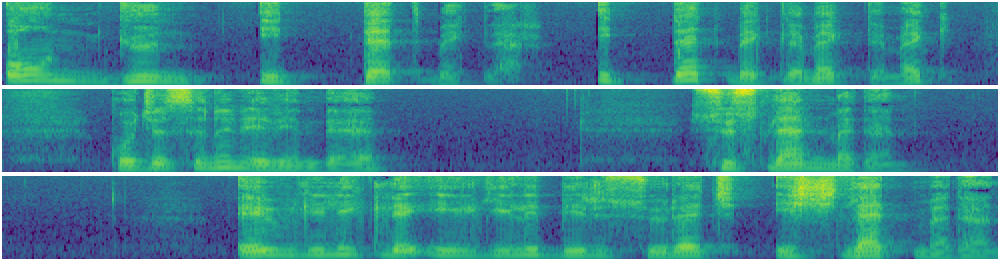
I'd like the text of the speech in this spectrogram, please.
on gün iddet bekler müddet beklemek demek, kocasının evinde süslenmeden, evlilikle ilgili bir süreç işletmeden,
